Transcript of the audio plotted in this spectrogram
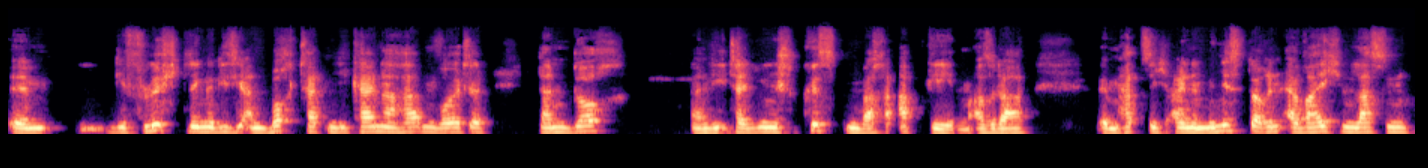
ähm, die Flüchtlinge, die sie an Bord hatten, die keiner haben wollte, dann doch an die italienische Küstenwache abgeben. Also da ähm, hat sich eine Ministerin erweichen lassen.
